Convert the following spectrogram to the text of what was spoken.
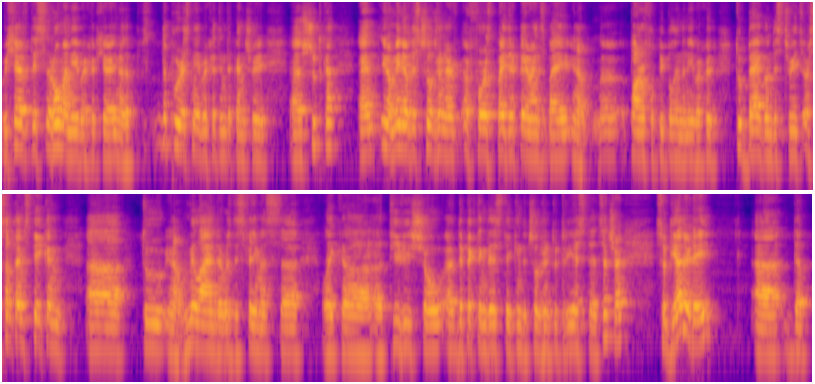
we have this Roma neighborhood here, you know, the, the poorest neighborhood in the country, uh, Shutka, and you know many of these children are, are forced by their parents, by you know uh, powerful people in the neighborhood, to beg on the streets, or sometimes taken uh, to you know Milan. There was this famous. Uh, like uh, TV show uh, depicting this, taking the children to Trieste, etc. So the other day, uh, the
